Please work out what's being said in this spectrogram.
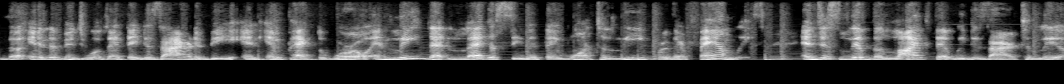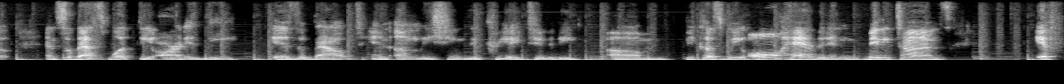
the individual that they desire to be and impact the world and leave that legacy that they want to leave for their families and just live the life that we desire to live. And so that's what the art in me is about in unleashing the creativity um, because we all have it and many times if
